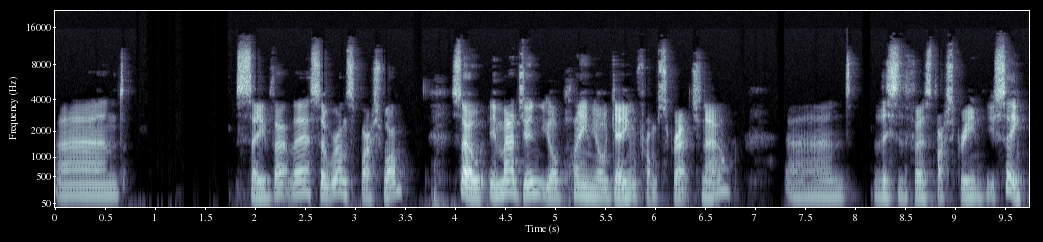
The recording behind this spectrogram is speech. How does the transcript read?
and save that there. So we're on Splash 1. So imagine you're playing your game from scratch now, and this is the first splash screen you see.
